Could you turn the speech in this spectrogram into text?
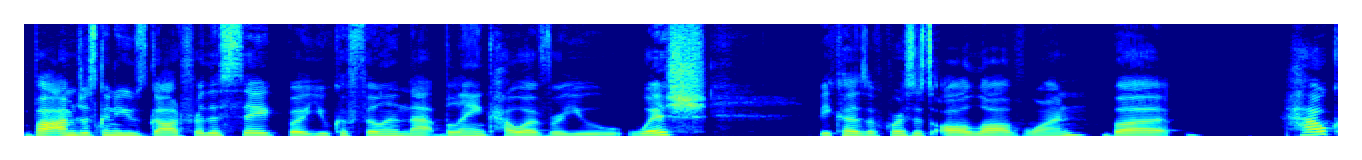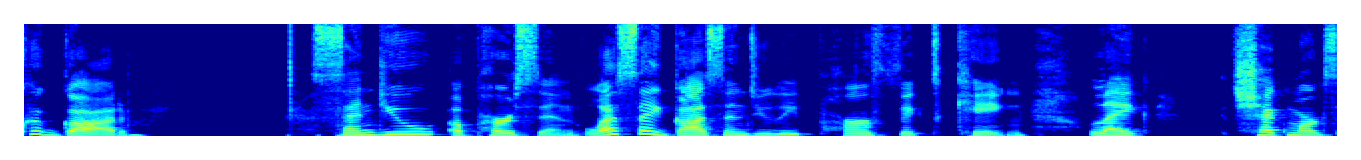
but i'm just going to use god for the sake but you could fill in that blank however you wish because of course it's all law of one but how could god send you a person, let's say God sends you the perfect king, like check marks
